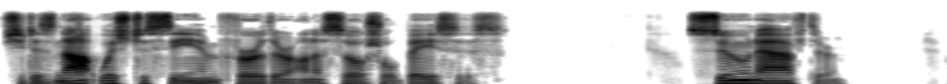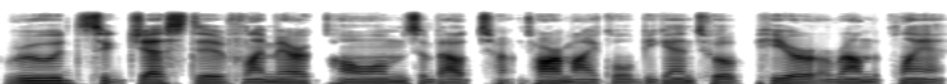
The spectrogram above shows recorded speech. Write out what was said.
she does not wish to see him further on a social basis. Soon after, rude, suggestive, limerick poems about Tar- Tarmichael began to appear around the plant.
